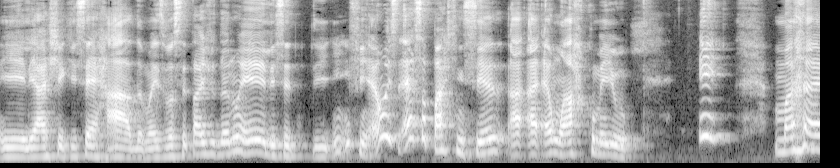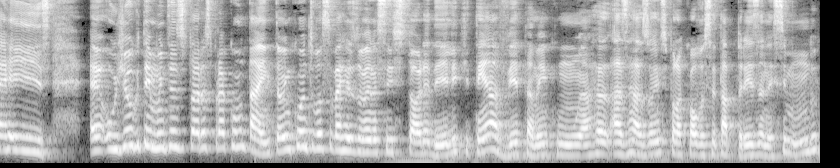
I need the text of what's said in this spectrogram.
E ele acha que isso é errado, mas você tá ajudando ele, você, enfim, é uma, essa parte em si é, é um arco meio. Eh, mas é, o jogo tem muitas histórias para contar. Então, enquanto você vai resolvendo essa história dele, que tem a ver também com as razões pela qual você tá presa nesse mundo,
